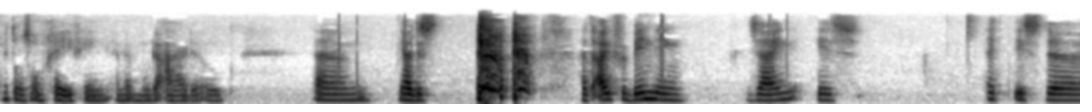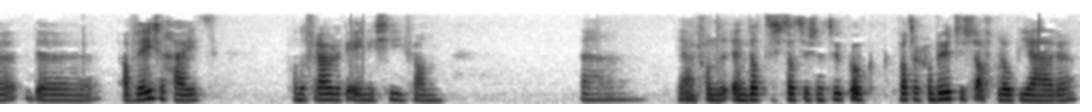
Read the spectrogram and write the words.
met onze omgeving en met moeder aarde ook. Um, ja, dus het uit verbinding zijn is, het is de, de afwezigheid van de vrouwelijke energie van, uh, ja, van de, en dat is, dat is natuurlijk ook wat er gebeurd is de afgelopen jaren,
